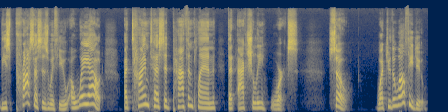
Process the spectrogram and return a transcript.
these processes with you a way out, a time tested path and plan that actually works. So, what do the wealthy do?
